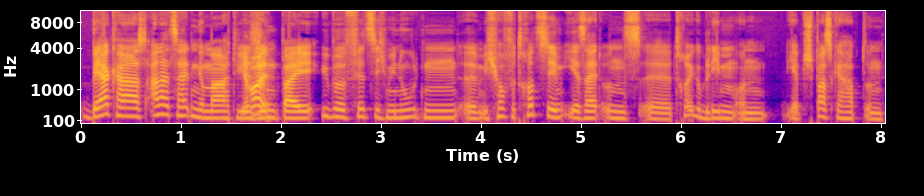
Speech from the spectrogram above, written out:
Bergcast aller Zeiten gemacht. Wir Jawohl. sind bei über 40 Minuten. Ähm, Ich hoffe trotzdem, ihr seid uns äh, treu geblieben und ihr habt Spaß gehabt und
